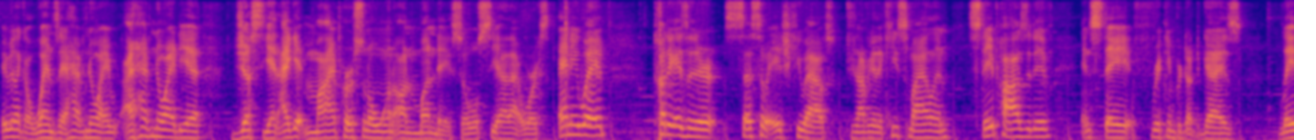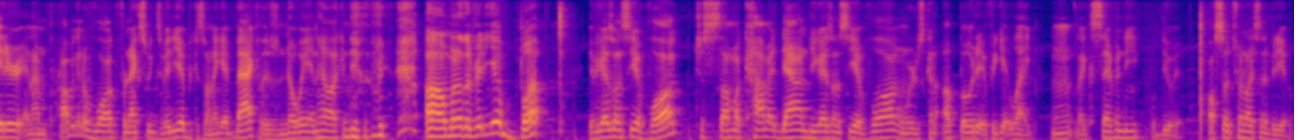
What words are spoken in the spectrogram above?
maybe like a Wednesday. I have no I, I have no idea just yet. I get my personal one on Monday, so we'll see how that works. Anyway, talk to you guys later. Sesso HQ out. Do not forget to keep smiling, stay positive, and stay freaking productive, guys. Later, and I'm probably gonna vlog for next week's video because when I get back, there's no way in hell I can do um another video. But if you guys want to see a vlog, just some a comment down. Do you guys want to see a vlog? And we're just gonna upload it. If we get like mm, like 70, we'll do it. Also, 20 likes on the video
